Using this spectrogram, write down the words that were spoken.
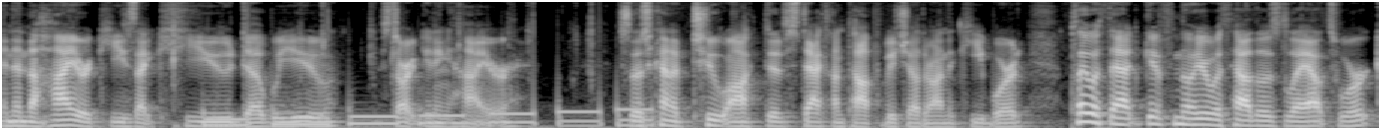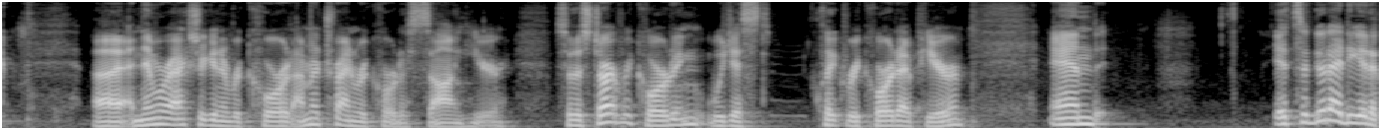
And then the higher keys like Q, W start getting higher. So there's kind of two octaves stacked on top of each other on the keyboard. Play with that, get familiar with how those layouts work. Uh, and then we're actually going to record, I'm going to try and record a song here. So to start recording, we just click record up here. And it's a good idea to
